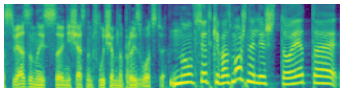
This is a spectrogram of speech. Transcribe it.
связанный с несчастным случаем на производстве. Но все-таки возможно ли, что это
